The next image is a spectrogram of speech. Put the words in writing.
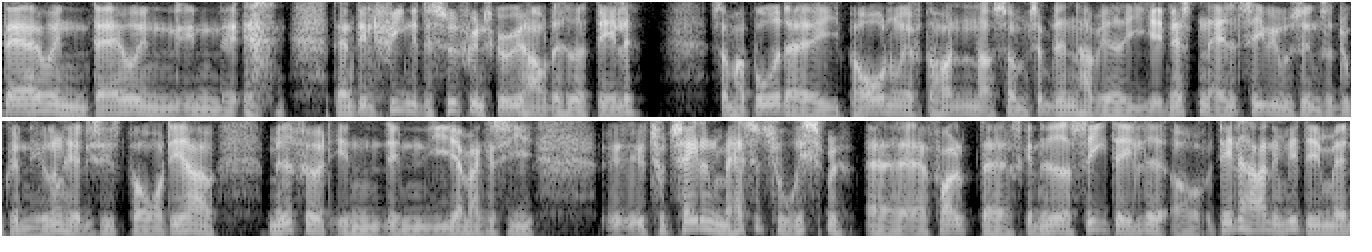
Der er jo en, der er jo en, en, der er en delfin i det sydfynske øhav, der hedder Delle, som har boet der i et par år nu efterhånden, og som simpelthen har været i næsten alle tv-udsendelser, du kan nævne her de sidste par år. Det har medført en, en ja, man kan sige, øh, total masse turisme af, af folk, der skal ned og se Delle. Og Delle har nemlig det med, at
